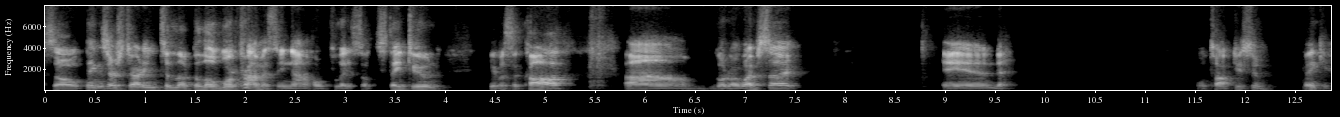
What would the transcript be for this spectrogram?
So things are starting to look a little more promising now, hopefully. So stay tuned. Give us a call. Um, go to our website. And we'll talk to you soon. Thank you.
